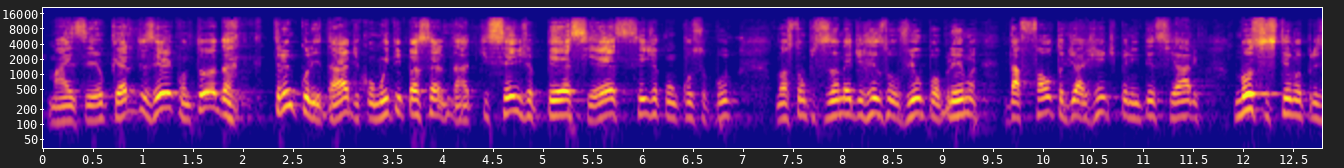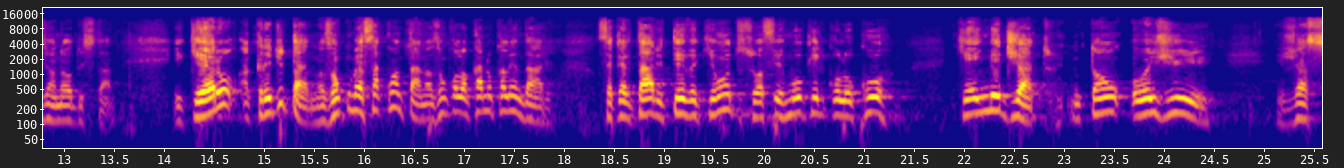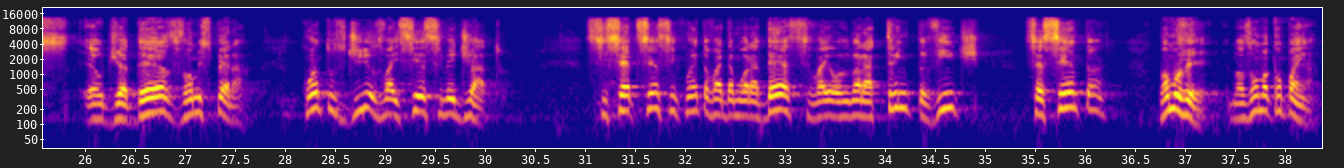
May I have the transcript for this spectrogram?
mas eu quero dizer com toda tranquilidade, com muita imparcialidade, que seja PSS, seja concurso público, nós estamos precisando é de resolver o problema da falta de agente penitenciário no sistema prisional do Estado. E quero acreditar, nós vamos começar a contar, nós vamos colocar no calendário. O secretário teve aqui ontem, só afirmou que ele colocou que é imediato. Então, hoje já é o dia 10, vamos esperar. Quantos dias vai ser esse imediato? Se 750 vai demorar 10, vai demorar 30, 20, 60, vamos ver, nós vamos acompanhar.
